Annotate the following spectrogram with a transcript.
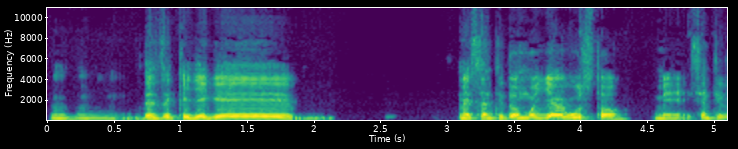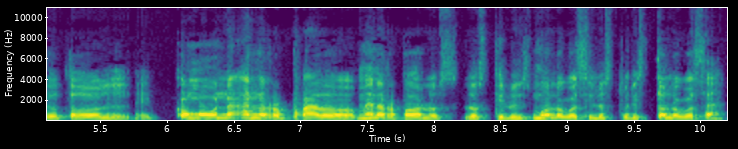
Mm, desde que llegué me he sentido muy a gusto, me he sentido todo el, cómo han arropado, me han arropado los, los turismólogos y los turistólogos a,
